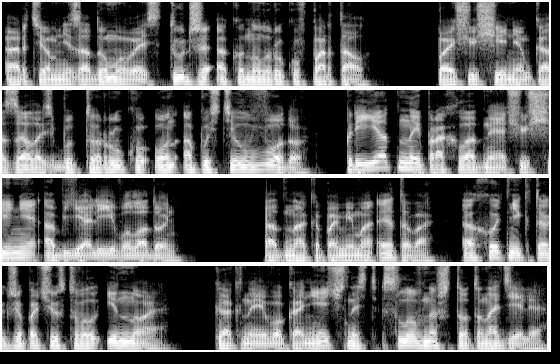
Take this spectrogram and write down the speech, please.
Артем, не задумываясь, тут же окунул руку в портал. По ощущениям казалось, будто руку он опустил в воду, Приятные прохладные ощущения объяли его ладонь. Однако помимо этого, охотник также почувствовал иное, как на его конечность словно что-то надели.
